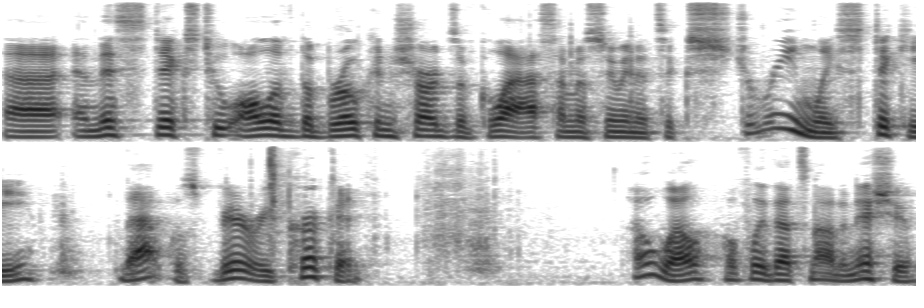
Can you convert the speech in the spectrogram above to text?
uh, and this sticks to all of the broken shards of glass. I'm assuming it's extremely sticky. That was very crooked. Oh well, hopefully that's not an issue.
